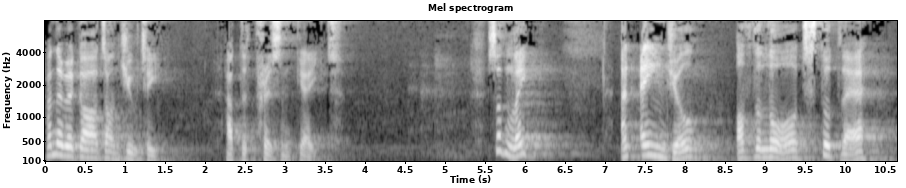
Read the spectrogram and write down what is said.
and there were guards on duty at the prison gate. Suddenly, an angel of the Lord stood there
